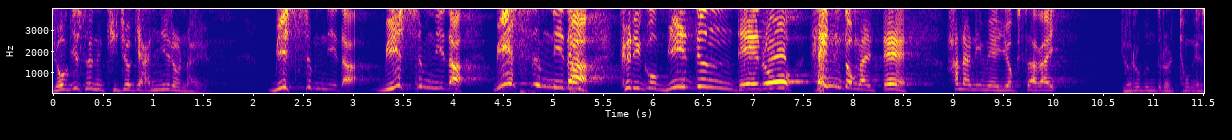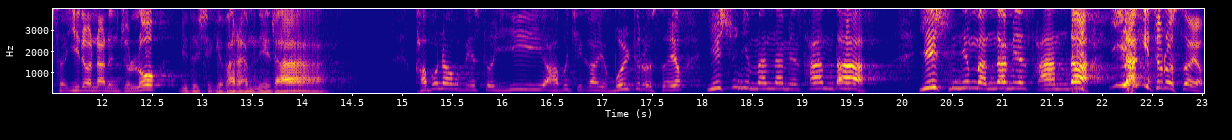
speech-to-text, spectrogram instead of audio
여기서는 기적이 안 일어나요. 믿습니다. 믿습니다. 믿습니다. 그리고 믿은 대로 행동할 때 하나님의 역사가 여러분들을 통해서 일어나는 줄로 믿으시기 바랍니다. 가보나움에서 이 아버지가 뭘 들었어요? 예수님 만나면 산다. 예수님 만나면 산다. 이야기 들었어요.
